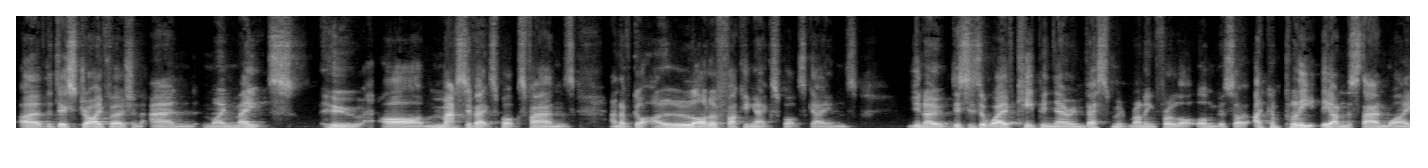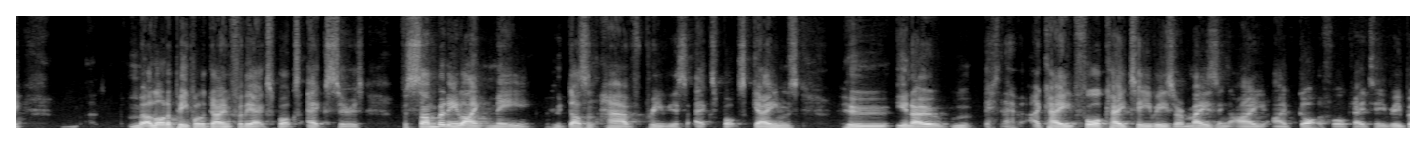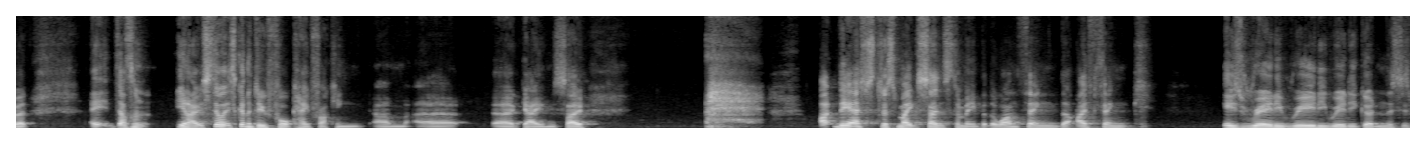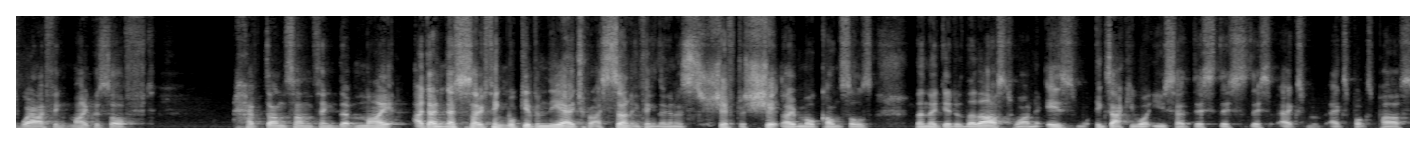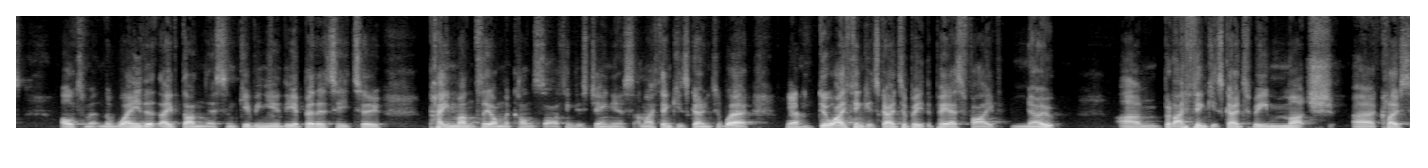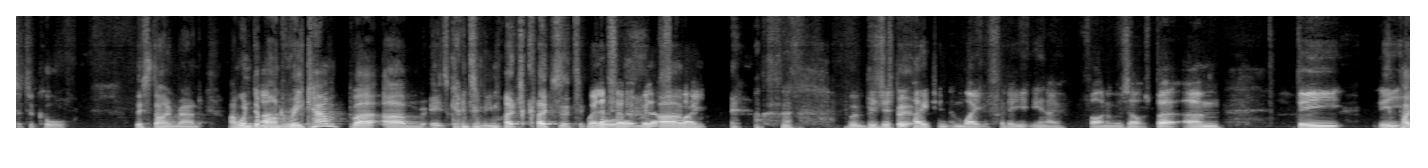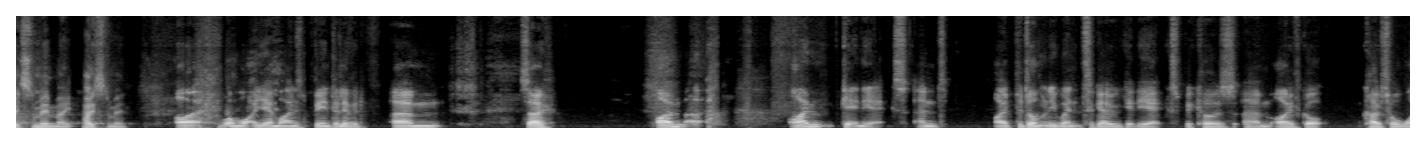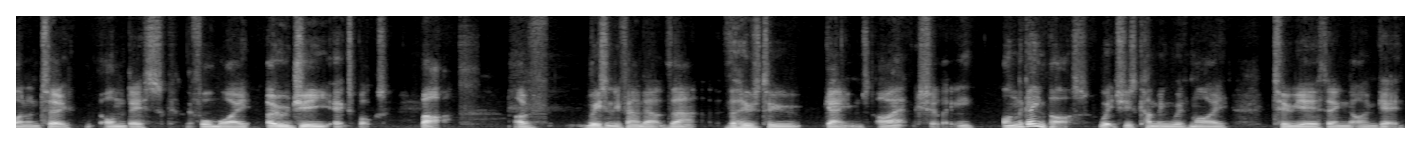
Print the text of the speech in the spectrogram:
uh, the disc drive version, and my mates who are massive Xbox fans and have got a lot of fucking Xbox games. You know, this is a way of keeping their investment running for a lot longer. So I completely understand why a lot of people are going for the Xbox X series. For somebody like me who doesn't have previous Xbox games, who you know, okay, 4K TVs are amazing. I I've got a 4K TV, but it doesn't. You know, it's still it's going to do 4K fucking um, uh, uh, games. So the S just makes sense to me. But the one thing that I think is really, really, really good, and this is where I think Microsoft have done something that might I don't necessarily think will give them the edge, but I certainly think they're going to shift a shitload more consoles than they did with the last one. Is exactly what you said. This this this X, Xbox Pass Ultimate and the way that they've done this and giving you the ability to pay monthly on the console. I think it's genius, and I think it's going to work. Yeah. Do I think it's going to beat the PS5? No. Um, but I think it's going to be much uh, closer to call this time round. I wouldn't demand a recount, but um, it's going to be much closer to we'll cool. have to we'll have Um, wait. we'll just be but- patient and wait for the you know final results. But um, the the You post them in, mate. Post them in. I well, what, yeah, mine's being delivered. Um, so I'm uh, I'm getting the X, and I predominantly went to go get the X because um, I've got KOTOR one and two on disc for my OG Xbox, but I've recently found out that those two games are actually on the Game Pass, which is coming with my two year thing that I'm getting.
